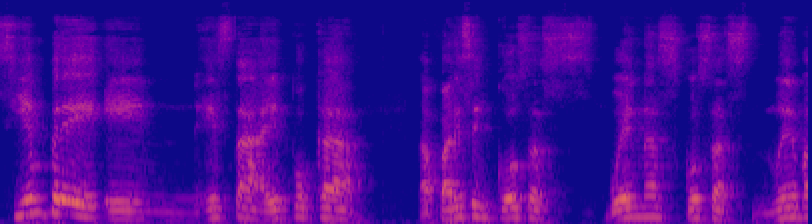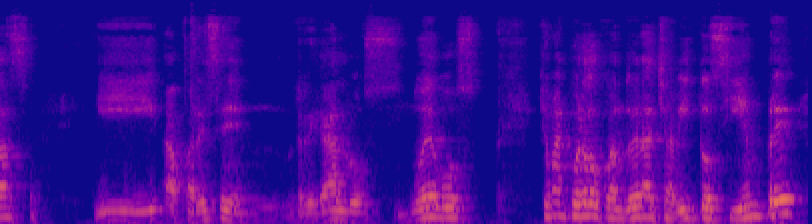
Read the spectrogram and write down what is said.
Siempre en esta época aparecen cosas buenas, cosas nuevas y aparecen regalos nuevos. Yo me acuerdo cuando era chavito, siempre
